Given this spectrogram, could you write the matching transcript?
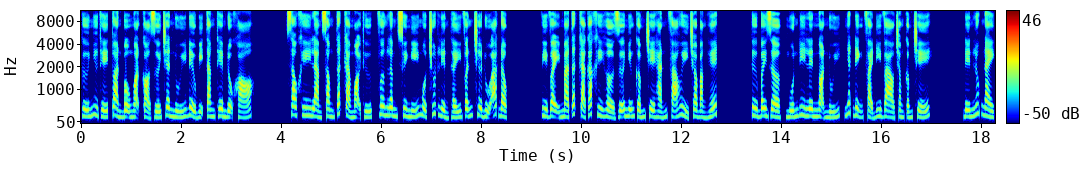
Cứ như thế toàn bộ ngọn cỏ dưới chân núi đều bị tăng thêm độ khó. Sau khi làm xong tất cả mọi thứ, Vương Lâm suy nghĩ một chút liền thấy vẫn chưa đủ ác độc. Vì vậy mà tất cả các khi hở giữa những cấm chế hắn phá hủy cho bằng hết. Từ bây giờ, muốn đi lên ngọn núi, nhất định phải đi vào trong cấm chế. Đến lúc này,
